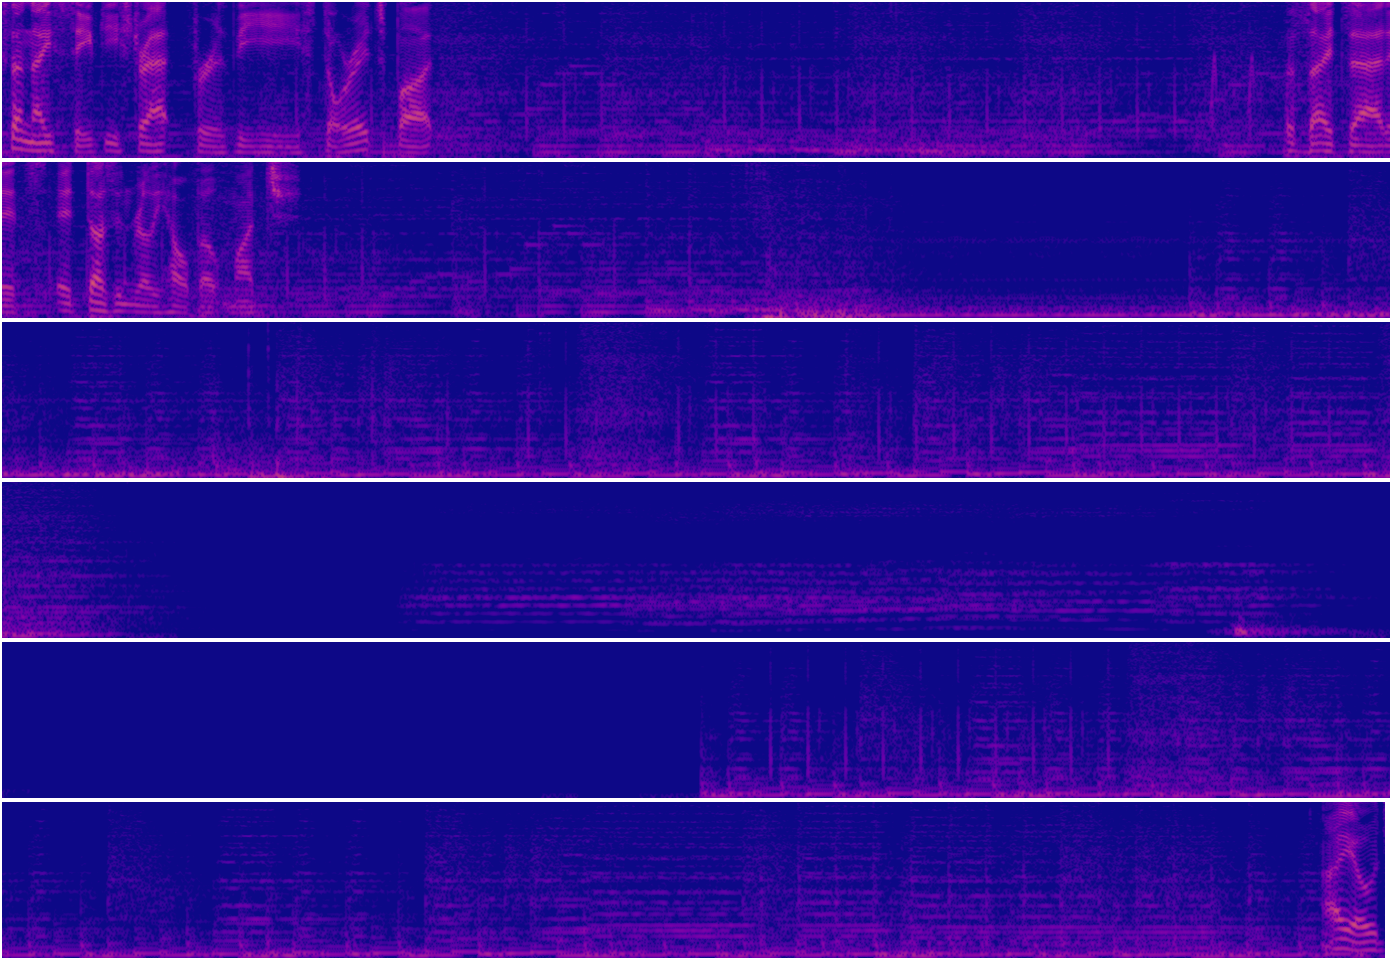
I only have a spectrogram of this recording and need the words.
Kick's a nice safety strat for the storage, but besides that, it's it doesn't really help out much.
